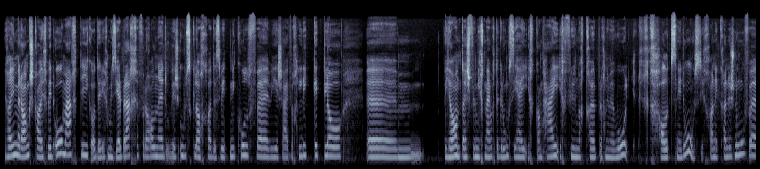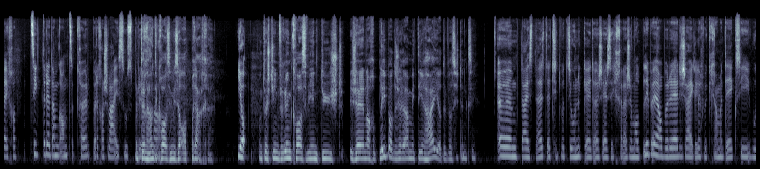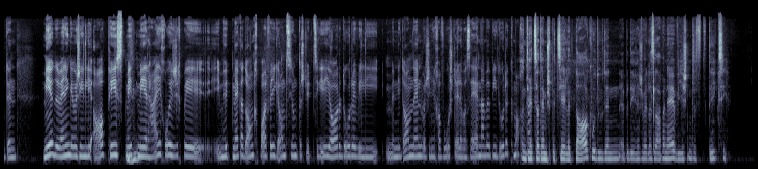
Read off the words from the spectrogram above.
ich habe immer Angst gehabt, ich werde ohnmächtig oder ich muss erbrechen vor allen. Du wirst ausgelacht, das wird nicht geholfen, du wirst einfach liegen gelassen. Ähm, ja, und das war für mich einfach der Grund, gewesen, hey, ich gehe heim, ich fühle mich körperlich nicht mehr wohl, ich halte es nicht aus. Ich kann nicht können schnaufen, ich habe Zittern am ganzen Körper, ich habe Schweißausbrüche. Und dann haben die quasi müssen abbrechen. Ja, Und du hast deinen Freund quasi wie enttäuscht. Ist er nachher geblieben oder ist er auch mit dir heim? Oder was war denn? Gewesen? ähm, da ist es hat Situationen gegeben, da ist er sicher auch schon mal geblieben, aber er ist eigentlich wirklich immer der gewesen, der dann mehr oder weniger wahrscheinlich angepisst mit mir heimgekommen ist. Ich bin ihm heute mega dankbar für die ganze Unterstützung in den Jahren durch, weil ich mir nicht annähernd wahrscheinlich kann vorstellen kann, was er nebenbei durchgemacht Und hat. jetzt an dem speziellen Tag, wo du dann eben dir hast das Leben nehmen wie war denn das dir?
